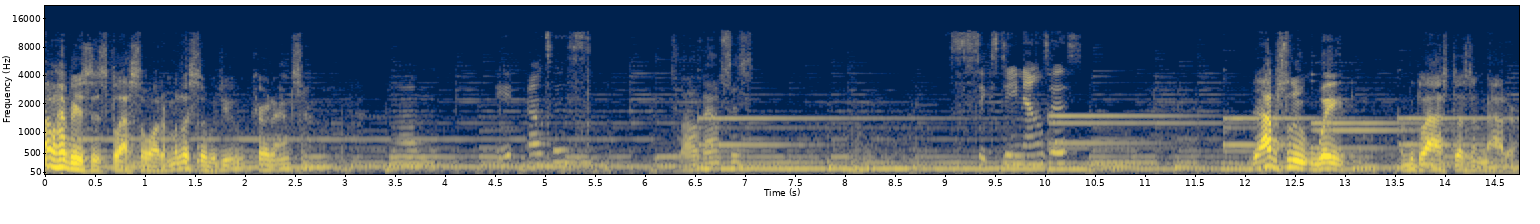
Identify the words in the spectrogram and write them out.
How heavy is this glass of water? Melissa, would you care to answer? Um, eight ounces, 12 ounces? 16 ounces. The absolute weight of the glass doesn't matter.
